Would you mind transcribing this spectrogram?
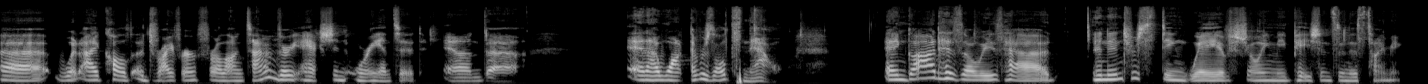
uh, what I called a driver for a long time. I'm very action oriented, and uh, and I want the results now. And God has always had an interesting way of showing me patience in his timing.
